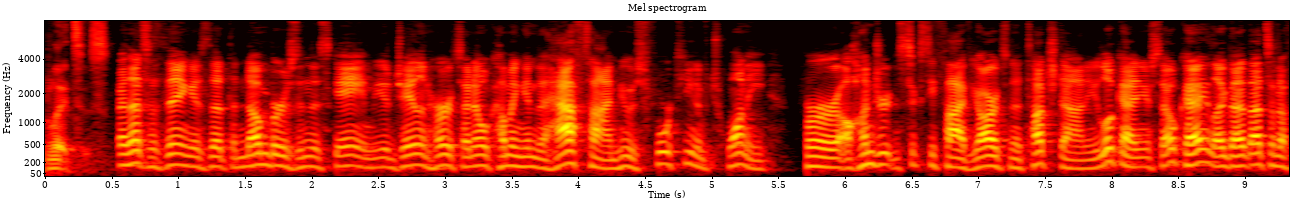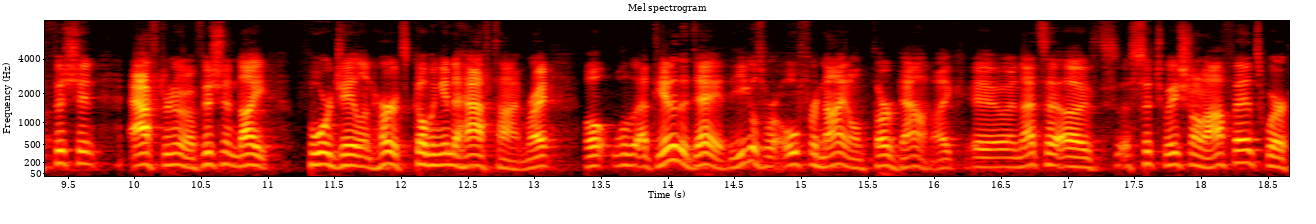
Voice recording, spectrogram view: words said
blitzes. And that's the thing is that the numbers in this game, you know, Jalen Hurts, I know coming into halftime, he was 14 of 20 for 165 yards and a touchdown. And you look at it and you say, okay, like that, that's an efficient afternoon, efficient night for Jalen Hurts going into halftime, right? Well, well, at the end of the day, the Eagles were 0 for 9 on third down. Like, uh, and that's a, a situation on offense where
